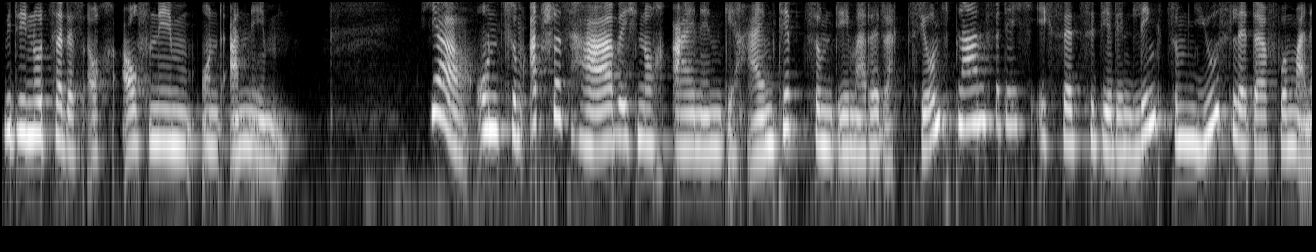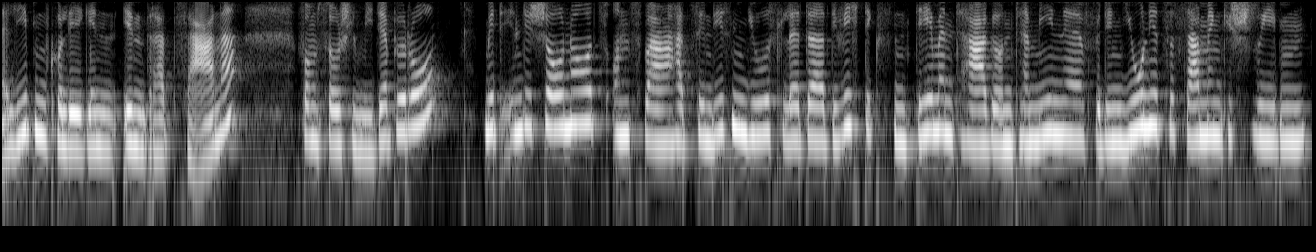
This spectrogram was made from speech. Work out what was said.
wie die Nutzer das auch aufnehmen und annehmen. Ja, und zum Abschluss habe ich noch einen Geheimtipp zum Thema Redaktionsplan für dich. Ich setze dir den Link zum Newsletter von meiner lieben Kollegin Indra Zahner vom Social Media Büro mit in die Show Notes. Und zwar hat sie in diesem Newsletter die wichtigsten Thementage und Termine für den Juni zusammengeschrieben.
